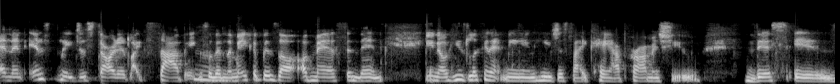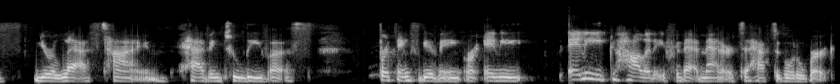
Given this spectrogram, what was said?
and then instantly just started like sobbing. Mm. So then the makeup is a, a mess. And then, you know, he's looking at me and he's just like, hey, I promise you, this is your last time having to leave us for Thanksgiving or any any holiday for that matter to have to go to work.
